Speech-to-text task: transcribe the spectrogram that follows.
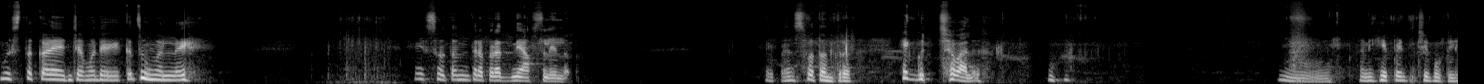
मस्त कळ्यांच्यामध्ये एकच उमललं आहे हे स्वतंत्र प्रज्ञा असलेलं. हे पण स्वतंत्र. हे गुच्छवालं. आणि हे पण चिमुकली.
